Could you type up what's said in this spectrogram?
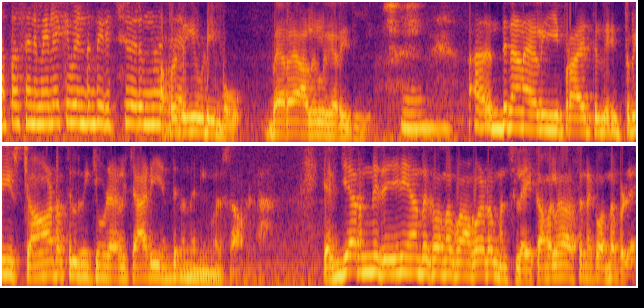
അപ്പൊ സിനിമയിലേക്ക് വീണ്ടും തിരിച്ചു വരും എന്ന് അപ്പോഴത്തേക്ക് ഇവിടെയും പോകും. വേറെ ആളുകൾ കയറിയിരിക്കും. എന്തിനാണ് അയാൾ ഈ പ്രായത്തിൽ ഇത്രയും സ്റ്റാർട്ടത്തിൽ നിൽക്കുമ്പോൾ അയാൾ ചാടി എന്തിനെന്ന് എനിക്ക് മനസ്സിലാവില്ല എം ജി ആറിന് രജനീകാന്തൊക്കെ വന്നപ്പോൾ അപകടം മനസ്സിലായി. കമൽഹാസനൊക്കെ വന്നപ്പോഴേ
